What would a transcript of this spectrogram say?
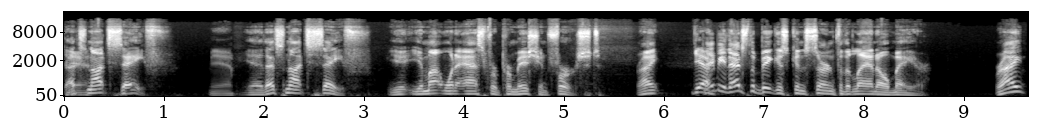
that's Yeah. not safe. Yeah, Yeah, that's not safe. You, you might want to ask for permission first, right? Yeah. Maybe that's the biggest concern for the Llano mayor, right?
